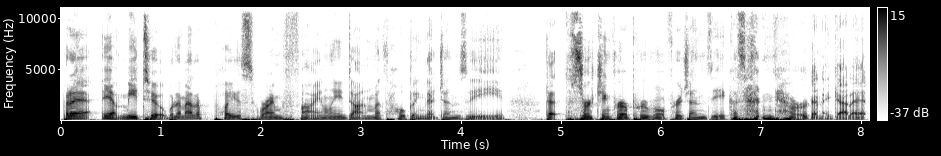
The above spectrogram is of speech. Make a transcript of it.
But I, yeah, me too. But I'm at a place where I'm finally done with hoping that Gen Z, that searching for approval for Gen Z, because I'm never gonna get it,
